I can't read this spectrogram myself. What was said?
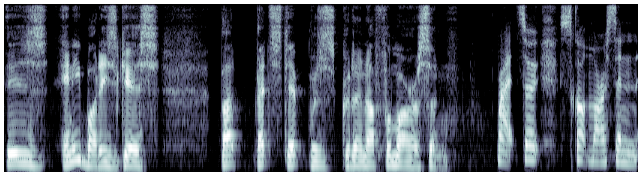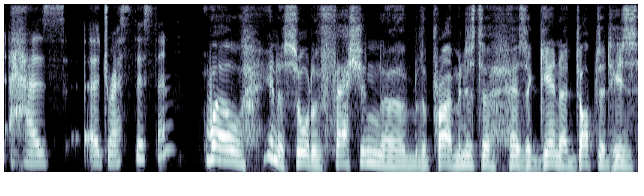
is anybody's guess. But that step was good enough for Morrison. Right, so Scott Morrison has addressed this then? Well, in a sort of fashion, uh, the Prime Minister has again adopted his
